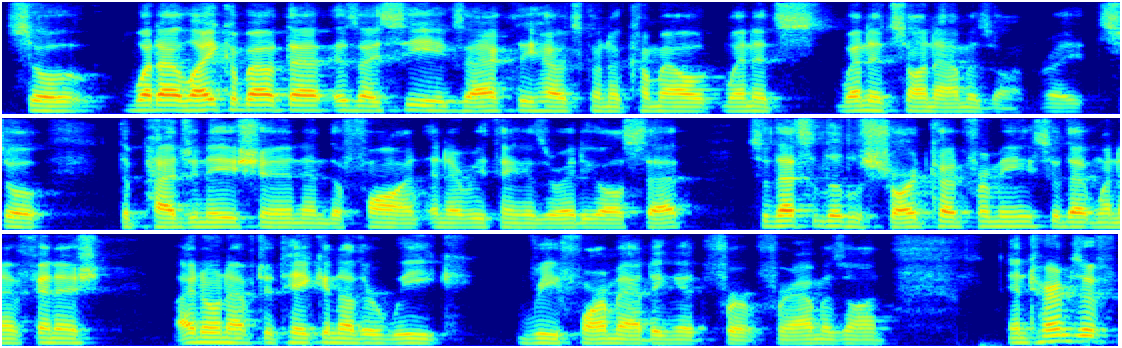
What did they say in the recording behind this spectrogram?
So what I like about that is I see exactly how it's going to come out when it's when it's on Amazon, right? So the pagination and the font and everything is already all set. So that's a little shortcut for me so that when I finish, I don't have to take another week reformatting it for for Amazon in terms of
